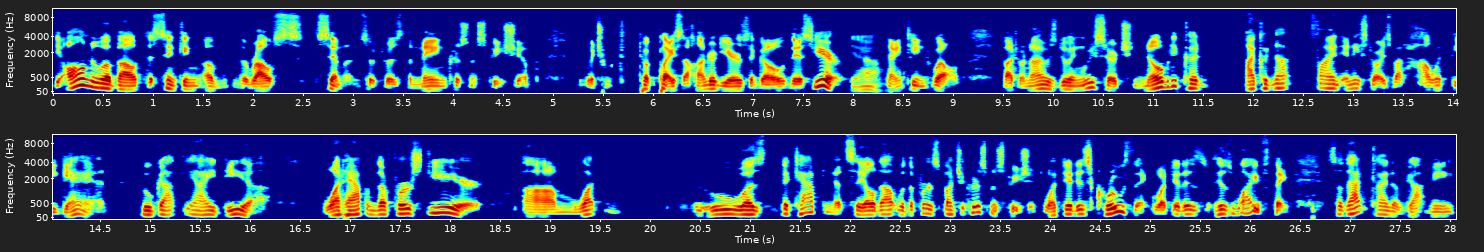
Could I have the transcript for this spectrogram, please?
they all knew about the sinking of the Rouse Simmons, which was the main Christmas tree ship, which took place a hundred years ago this year, Yeah. 1912. But when I was doing research, nobody could, I could not find any stories about how it began, who got the idea, what happened the first year, um, what who was the captain that sailed out with the first bunch of Christmas tree ships? What did his crew think? What did his, his wife think? So that kind of got me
